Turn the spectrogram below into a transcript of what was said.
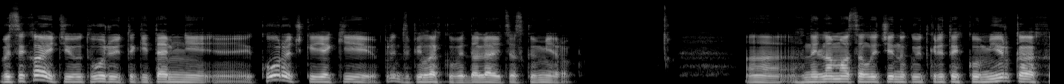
Висихають і утворюють такі темні е, корочки, які, в принципі, легко видаляються з комірок. Гнильна маса личинок у відкритих комірках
